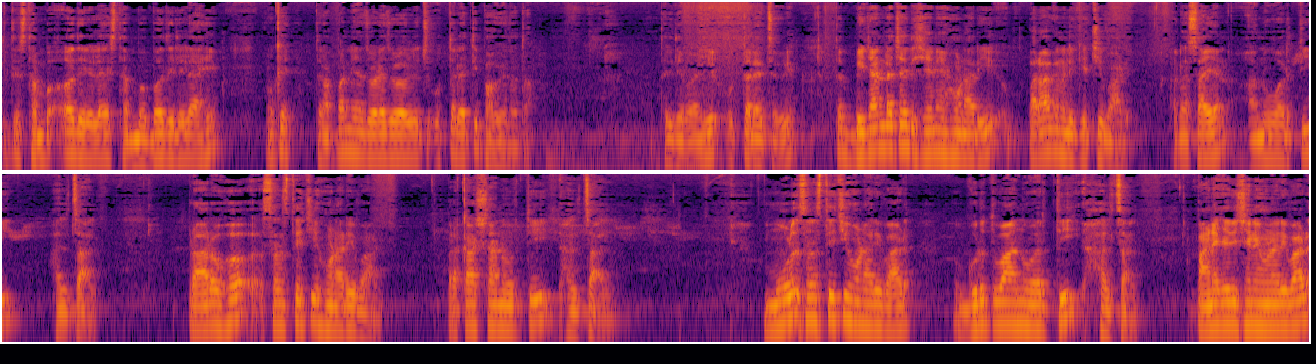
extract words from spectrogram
तिथे स्तंभ अ दिलेला आहे स्तंभ ब दिलेला आहे. ओके तर आपण या जोड्या जुळवल्याची उत्तर आहेत ती पाहूयात आता. तर इथे बघा ही उत्तर आहेत सगळी. तर बीजांडाच्या दिशेने होणारी परागनलिकेची वाढ रसायन अनुवर्ती हालचाल. प्रारोह संस्थेची होणारी वाढ. प्रकाशानुवर्ती हालचाल. मूळ संस्थेची होणारी वाढ गुरुत्वानुवर्ती हालचाल. पाण्याच्या दिशेने होणारी वाढ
